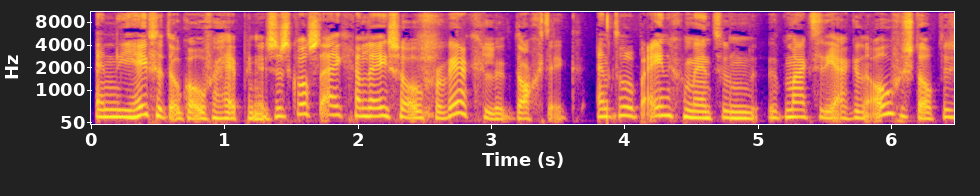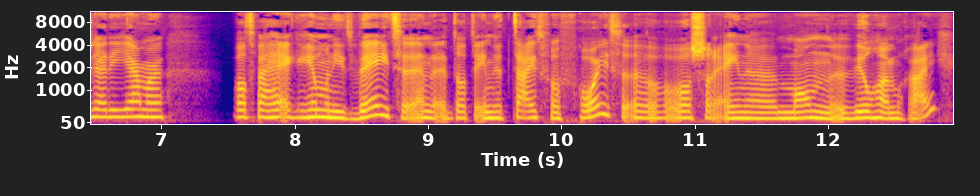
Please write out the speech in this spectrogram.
En die heeft het ook over happiness. Dus ik was het eigenlijk gaan lezen over werkgeluk, dacht ik. En toen op enig moment toen maakte hij eigenlijk een overstap. Toen zei hij, ja, maar wat wij eigenlijk helemaal niet weten. En dat in de tijd van Freud was er een man, Wilhelm Reich.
